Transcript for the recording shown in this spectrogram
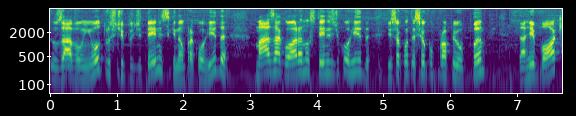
usavam em outros tipos de tênis, que não para corrida, mas agora nos tênis de corrida. Isso aconteceu com o próprio Pump da Reebok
